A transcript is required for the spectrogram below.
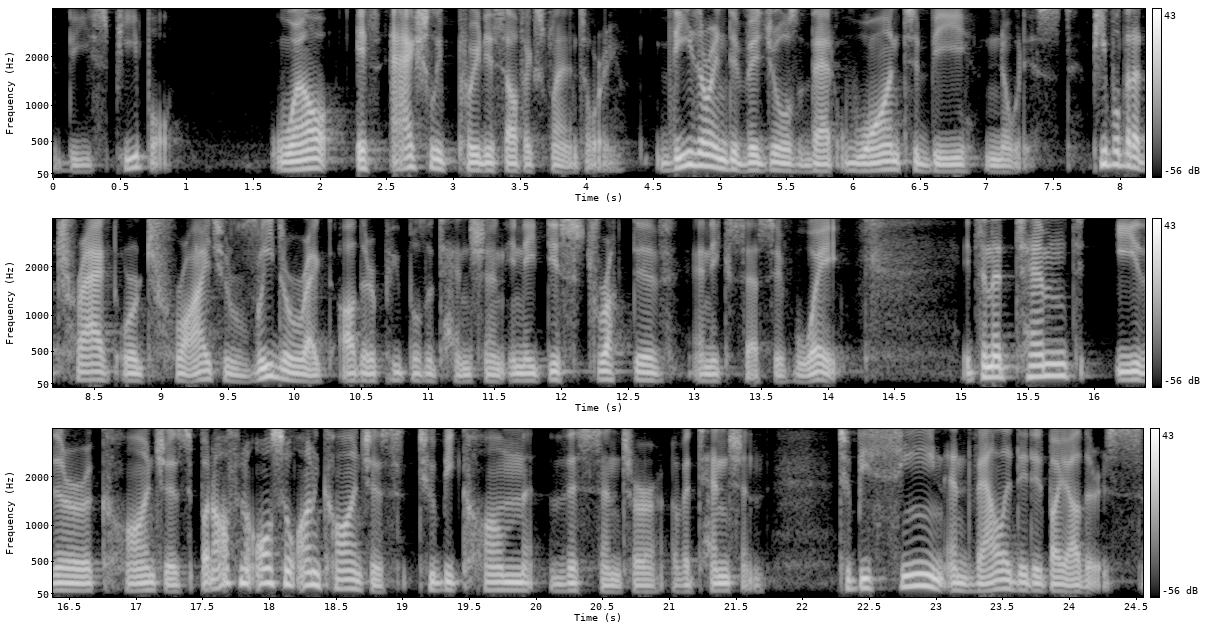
these people? Well, it's actually pretty self explanatory. These are individuals that want to be noticed, people that attract or try to redirect other people's attention in a destructive and excessive way. It's an attempt, either conscious but often also unconscious, to become the center of attention, to be seen and validated by others.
